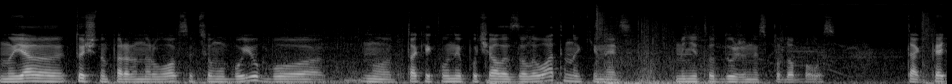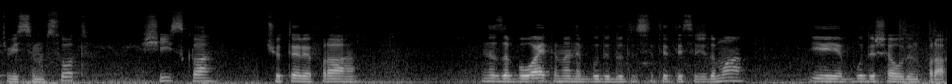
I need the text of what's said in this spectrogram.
Ну я точно перенервувався в цьому бою, бо ну, так як вони почали заливати на кінець, мені то дуже не сподобалось. Так, 5800, 6к, 4 фрага. Не забувайте, в мене буде до 10 тисяч дома і буде ще один фраг.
